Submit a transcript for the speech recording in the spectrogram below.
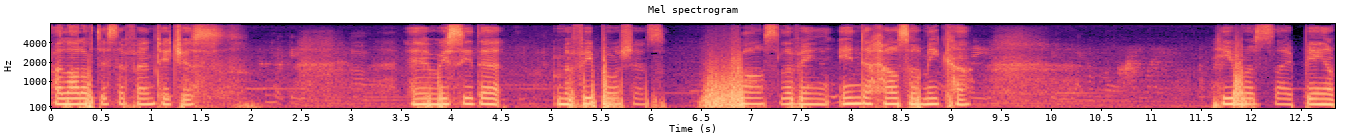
a lot of disadvantages. And we see that Mephibosheth was living in the house of Mika. He was like being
